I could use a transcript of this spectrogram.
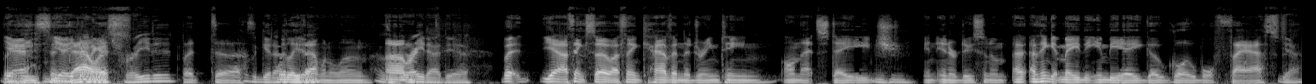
but yeah, he's in yeah. he got traded. But uh, That was a good we leave that one alone. That was a Um, great idea. But yeah, I think so. I think having the dream team on that stage Mhm. and introducing them, I, I think it made the NBA go global fast. Yeah,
